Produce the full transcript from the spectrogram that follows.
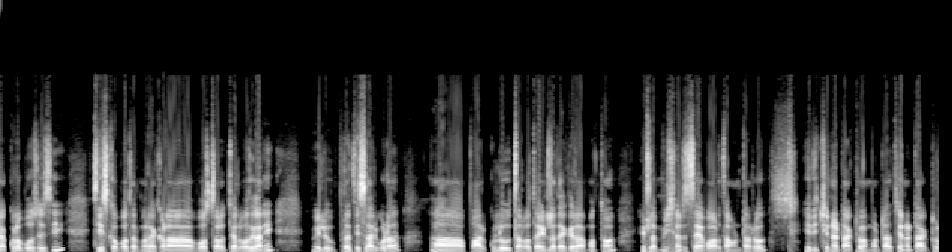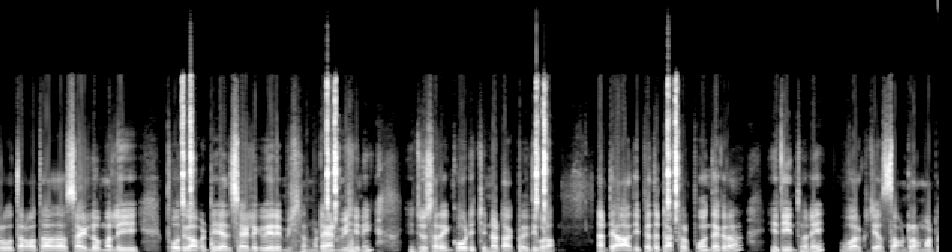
టక్కులో పోసేసి తీసుకుపోతారు. మరి ఎక్కడ పోస్తారో తెలియదు కానీ వీళ్ళు ప్రతిసారి కూడా పార్కులు తర్వాత ఇండ్ల దగ్గర మొత్తం ఇట్లా మిషనరీసే వాడుతూ ఉంటారు. ఇది చిన్న ట్రాక్టర్ అనమాట చిన్న ట్రాక్టర్ తర్వాత సైడ్లో మళ్ళీ పోదు కాబట్టి అది సైడ్లోకి వేరే మిషన్ అనమాట హ్యాండ్ మిషన్ ఇది చూసారా? ఇంకొకటి చిన్న ట్రాక్టర్ ఇది కూడా. అంటే అది పెద్ద ట్రాక్టర్ పోని దగ్గర దీంతోనే వర్క్ చేస్తూ ఉంటారు అనమాట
